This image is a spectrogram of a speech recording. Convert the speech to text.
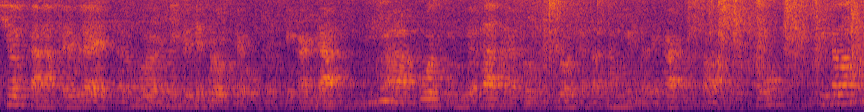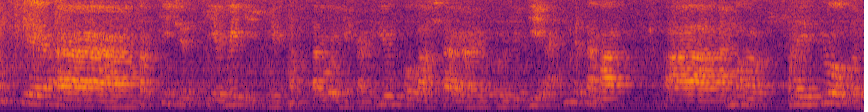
четко она проявляется в Днепропетровской области, когда а, пост губернатора был предложен одному из Коломойскому. Коломойский, э, фактически вытеснив там, сторонников Вилкула, людей Ахметова, ну, произвел вот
